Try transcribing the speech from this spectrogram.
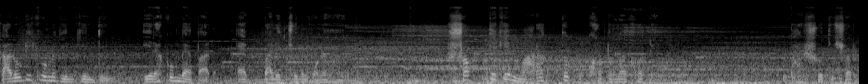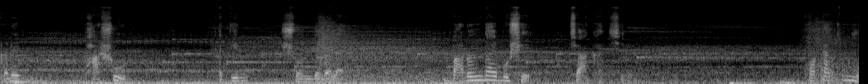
কারোরই কোনো দিন কিন্তু এরকম ব্যাপার একবারের জন্য মনে হয়নি। সব থেকে মারাত্মক ঘটনা ঘটে ভাস্বতী সরকারের ভাসুর একদিন সন্ধেবেলায় বারান্দায় বসে চা খাচ্ছিলেন। হঠাৎ উনি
